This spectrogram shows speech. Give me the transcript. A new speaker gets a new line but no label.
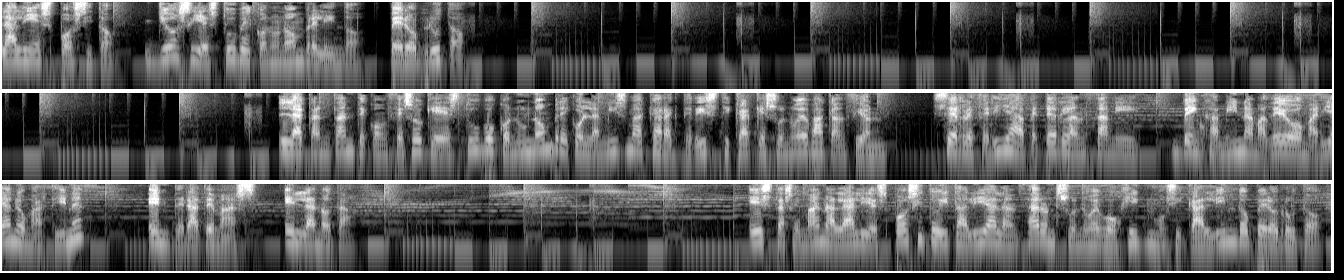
Lali Espósito, yo sí estuve con un hombre lindo, pero bruto. La cantante confesó que estuvo con un hombre con la misma característica que su nueva canción. Se refería a Peter Lanzani, Benjamín Amadeo o Mariano Martínez? Entérate más, en la nota. Esta semana Lali Espósito y Thalía lanzaron su nuevo hit musical Lindo pero Bruto.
